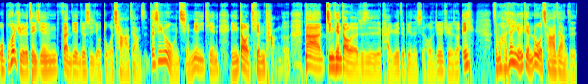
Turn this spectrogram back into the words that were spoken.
我不会觉得这间饭店就是有多差这样子。但是因为我们前面一天已经到了天堂了，那今天到了就是凯悦这边的时候，就会觉得说，哎，怎么好像有一点落差这样子？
